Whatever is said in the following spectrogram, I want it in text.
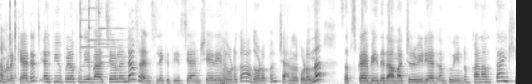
നമ്മളെ കാഡറ്റ് എൽ പി യു പിയുടെ പുതിയ ബാച്ചുകളുണ്ട് ഫ്രണ്ട്സിലേക്ക് തീർച്ചയായും ഷെയർ ചെയ്ത് കൊടുക്കുക. അതോടൊപ്പം ചാനൽ കൂടെ ഒന്ന് സബ്സ്ക്രൈബ് ചെയ്തിടാം. മറ്റൊരു വീഡിയോ ആയിട്ട് നമുക്ക് വീണ്ടും കാണാം. താങ്ക്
